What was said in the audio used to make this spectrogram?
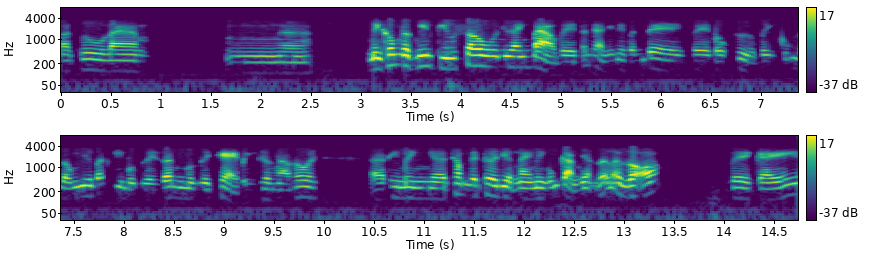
mặc dù là um, mình không được nghiên cứu sâu như anh bảo về tất cả những cái vấn đề về bầu cử. Mình cũng giống như bất kỳ một người dân một người trẻ bình thường nào thôi. À, thì mình à, trong cái thời điểm này mình cũng cảm nhận rất là rõ về cái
